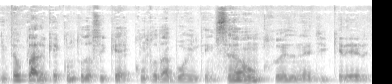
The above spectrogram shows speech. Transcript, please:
Então, claro que é com toda, se quer, com toda a boa intenção, coisa, né, de querer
